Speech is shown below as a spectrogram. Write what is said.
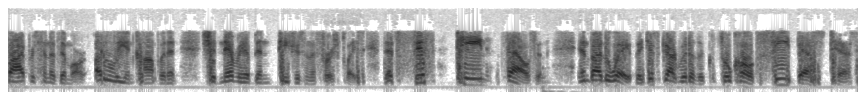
5% of them are utterly incompetent, should never have been teachers in the first place. That's 15,000. And by the way, they just got rid of the so-called C-BEST test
